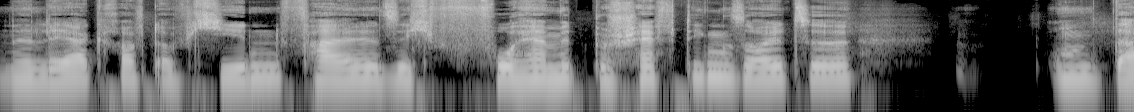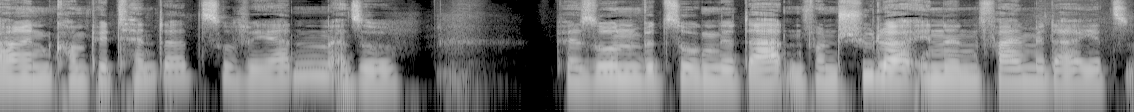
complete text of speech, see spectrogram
eine Lehrkraft auf jeden Fall sich vorher mit beschäftigen sollte, um darin kompetenter zu werden? Also personenbezogene Daten von SchülerInnen fallen mir da jetzt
